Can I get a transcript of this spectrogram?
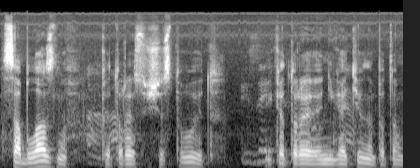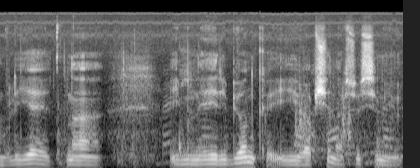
соблазнов, которые существуют и которые негативно потом влияют на именно и ребенка, и вообще на всю семью.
